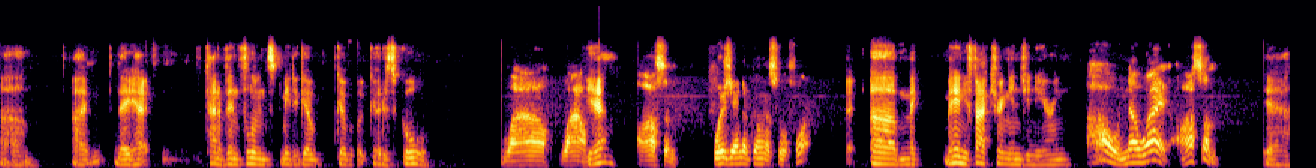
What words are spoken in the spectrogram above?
um, i they had kind of influenced me to go go go to school. Wow, wow, yeah. Awesome. What did you end up going to school for? uh ma- manufacturing engineering Oh, no way. Awesome. yeah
